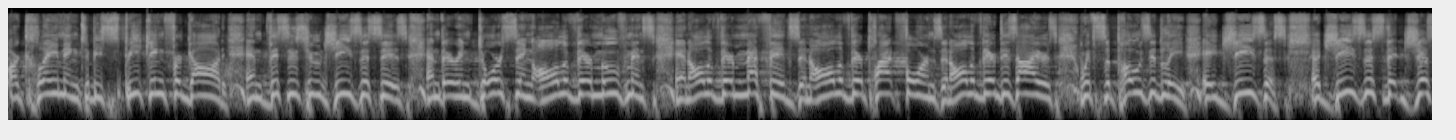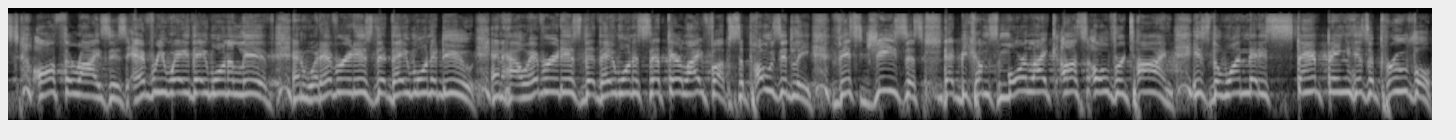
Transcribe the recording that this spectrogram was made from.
are claiming to be speaking for God, and this is who Jesus is, and they're endorsing all of their movements and all of their methods and all of their platforms and all of their desires with supposedly a Jesus, a Jesus that just authorizes every way they want to live and whatever it is that they want to do and however it is that they want to set their life up. Supposedly, this Jesus that becomes more like us over time is the one that is stamping his approval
